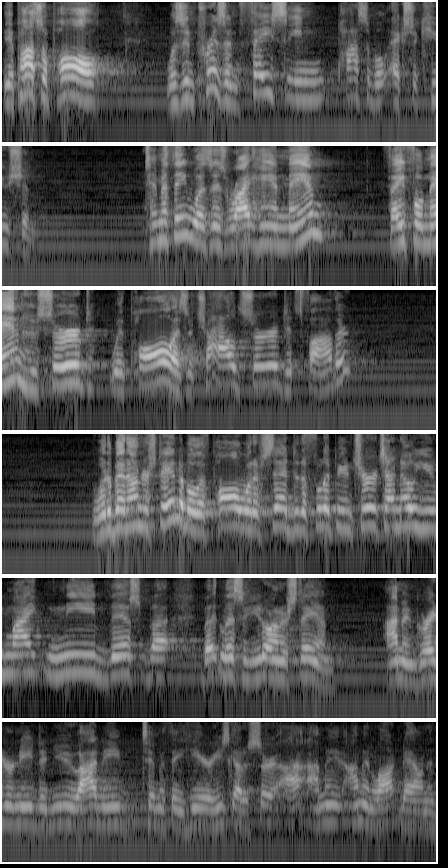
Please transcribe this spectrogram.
The Apostle Paul was in prison facing possible execution. Timothy was his right hand man, faithful man who served with Paul as a child served his father. Would have been understandable if Paul would have said to the Philippian church, I know you might need this, but, but listen, you don't understand. I'm in greater need than you. I need Timothy here. He's got to serve. I, I mean, I'm in lockdown, and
